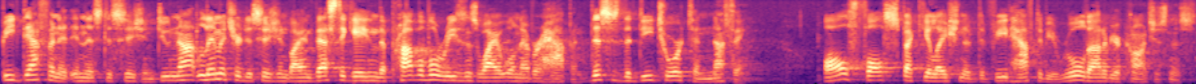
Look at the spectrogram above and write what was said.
Be definite in this decision. Do not limit your decision by investigating the probable reasons why it will never happen. This is the detour to nothing. All false speculation of defeat have to be ruled out of your consciousness.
